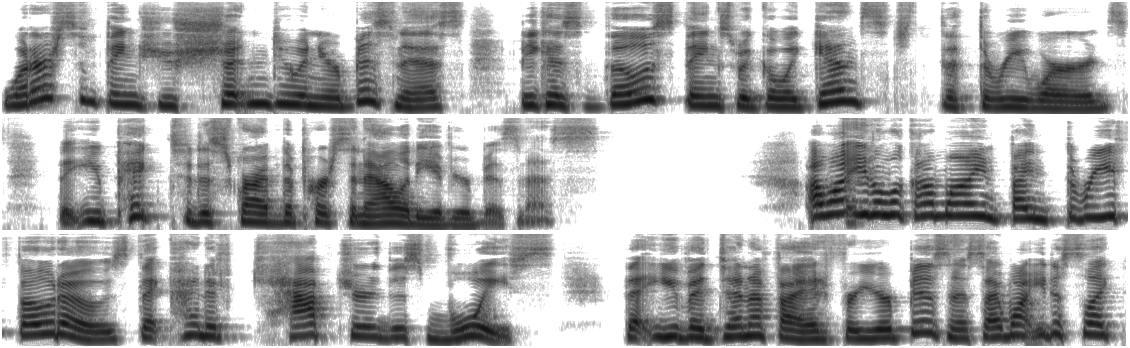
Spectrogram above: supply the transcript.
what are some things you shouldn't do in your business? Because those things would go against the three words that you picked to describe the personality of your business. I want you to look online, find three photos that kind of capture this voice that you've identified for your business. I want you to select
